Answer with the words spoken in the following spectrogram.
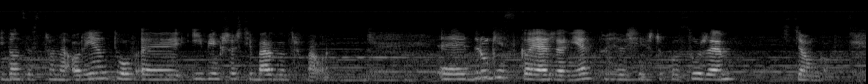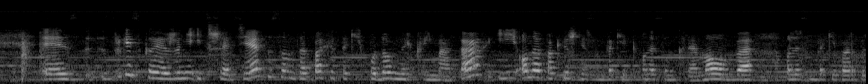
idące w stronę Orientów e, i w większości bardzo trwałe. E, Drugie skojarzenie, to się jeszcze posłużę ściągą. E, z drugie skojarzenie i trzecie to są zapachy w takich podobnych klimatach i one faktycznie są takie, one są kremowe, one są takie bardzo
